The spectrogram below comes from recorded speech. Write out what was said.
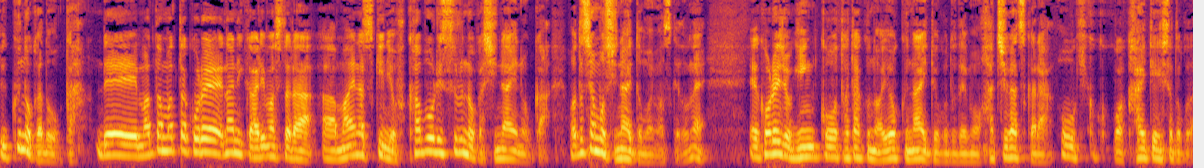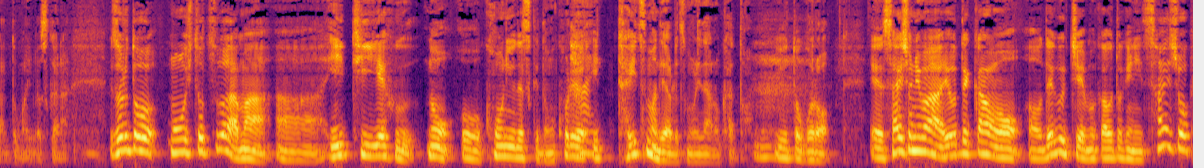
行くのかどうか。で、またまたこれ何かありましたら、あマイナス金利を深掘りするのかしないのか。私はもうしないと思いますけどね。えこれ以上銀行を叩くのは良くないということで、もう8月から大きくここは回転したところだと思いますから。それともう一つは、まあ、あ ETF の購入ですけども、これ一体いつまでやるつもりなのかというところ。はいえー、最初には量的緩和を出口へ向かうときに最初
